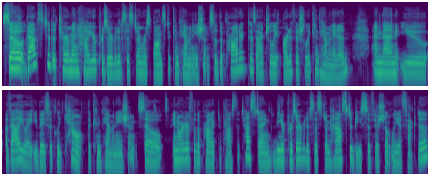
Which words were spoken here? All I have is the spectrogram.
So that's to determine how your preservative system responds to contamination. So the product is actually artificially contaminated, and then you evaluate, you basically count the contamination. So in order for the product to pass the testing, your preservative system has to be sufficiently effective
